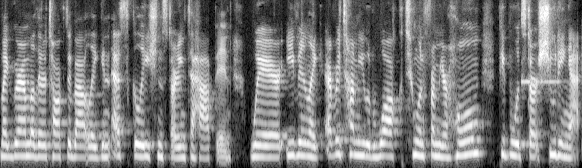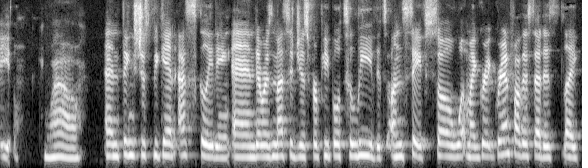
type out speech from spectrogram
my grandmother talked about like an escalation starting to happen where even like every time you would walk to and from your home, people would start shooting at you. Wow. And things just began escalating and there was messages for people to leave. It's unsafe. So what my great grandfather said is like,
